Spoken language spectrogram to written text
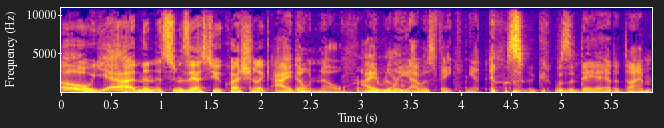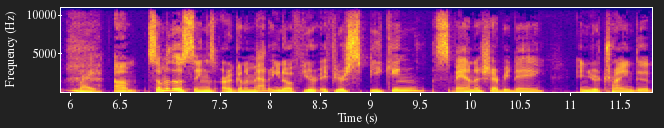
oh yeah, and then as soon as they ask you a question, like I don't know, I really I was faking it. It was it was a day ahead of time. Right. Um, some of those things are going to matter. You know, if you're if you're speaking Spanish every day and you're trying to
